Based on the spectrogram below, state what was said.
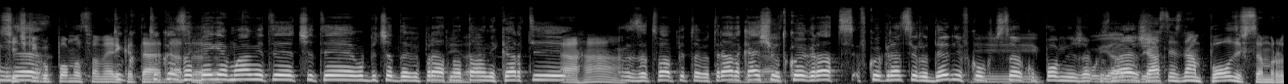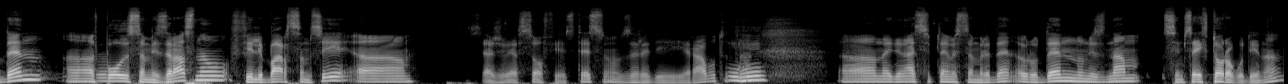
Всички Да. го помнят в Америка Тук, тази тук дата. за БГ мамите, че те обичат да ви правят Година. натални карти. Аха. Затова питаме. Трябва да кажеш и от кой град, в кой град си роден и в колко И часа, ако помниш, ако коя знаеш. Аз не знам, Пловдив съм роден, а, в Да. Пловдив съм израснал, в Филибар съм си. А, сега живея в София, естествено, заради работата. Мгм. А, на 11 септември съм роден, роден, но не знам 72 година.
